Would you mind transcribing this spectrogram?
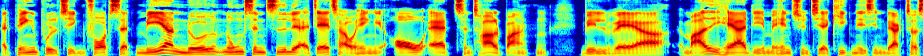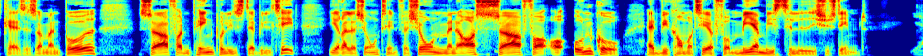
at pengepolitikken fortsat mere end noget, nogensinde tidligere er dataafhængig, og at centralbanken vil være meget ihærdige med hensyn til at kigge ned i sin værktøjskasse, så man både sørger for den pengepolitiske stabilitet i relation til inflationen, men også sørger for at undgå, at vi kommer til at få mere mistillid i systemet. Ja,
